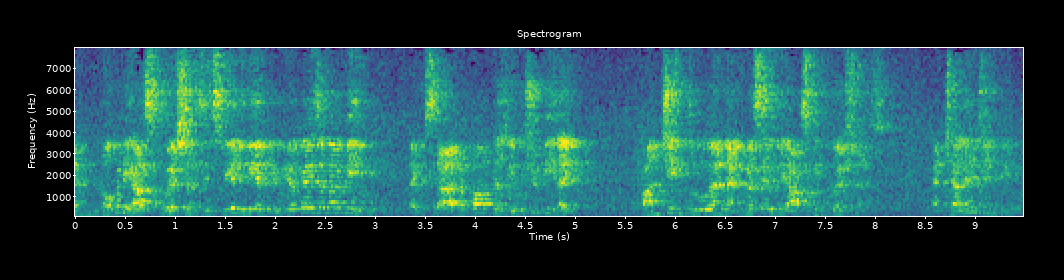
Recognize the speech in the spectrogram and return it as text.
and nobody asks questions. It's really weird. If you guys are to be like startup founders, you should be like punching through and aggressively asking questions and challenging people.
